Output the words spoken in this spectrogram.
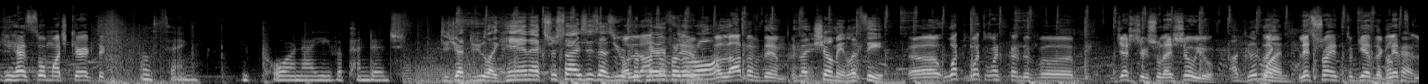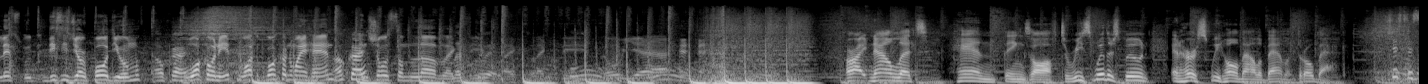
He has so much character. Oh, thing. You poor naive appendage. Did you have to do like hand exercises as you were a lot preparing of for the them, role? A lot of them. Let- Show me. Let's see. Uh, what what what kind of uh, gesture should I show you? A good Like, one. Let's try it together. Okay. Let's let's. This is your podium. Okay. Walk on it. Walk, walk on my hand. Okay. And show some love like Let's this. do it. Like like this. Oh yeah. All right, now let's hand things off to Reese Witherspoon and her Sweet Home Alabama throwback. It's just this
